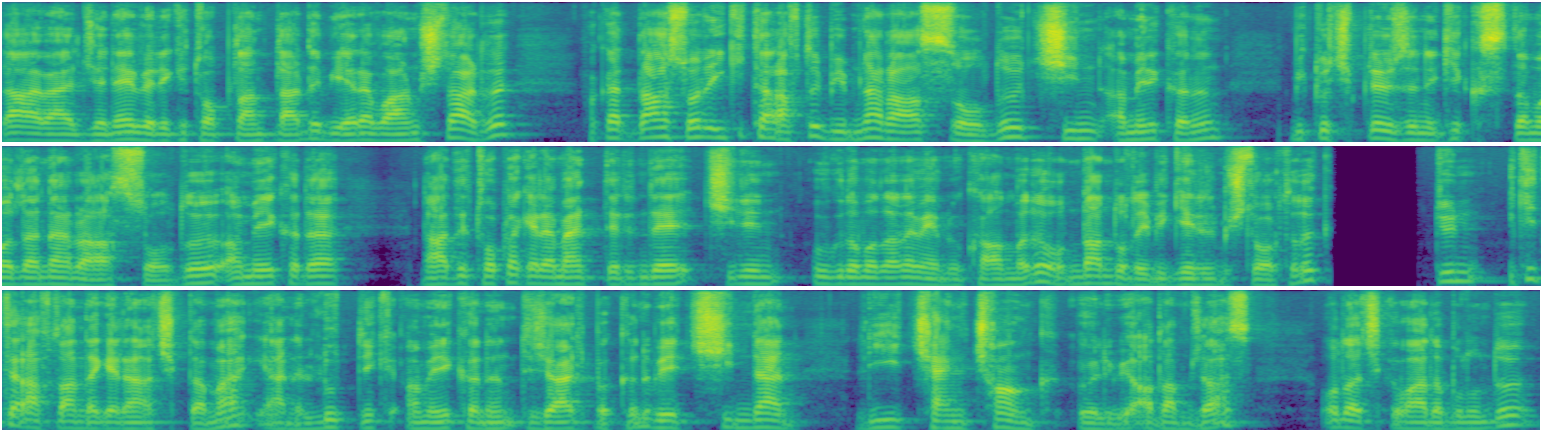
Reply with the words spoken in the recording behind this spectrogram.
daha evvel Cenevre'deki toplantılarda bir yere varmışlardı. Fakat daha sonra iki tarafta birbirinden rahatsız oldu. Çin, Amerika'nın mikroçipler üzerindeki kısıtlamalarından rahatsız oldu. Amerika'da nadir toprak elementlerinde Çin'in uygulamalarına memnun kalmadı. Ondan dolayı bir gerilmişti ortalık. Dün iki taraftan da gelen açıklama yani Lutnick Amerika'nın ticaret bakanı ve Çin'den Li Chengchang öyle bir adamcağız. O da açıklamada bulundu.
